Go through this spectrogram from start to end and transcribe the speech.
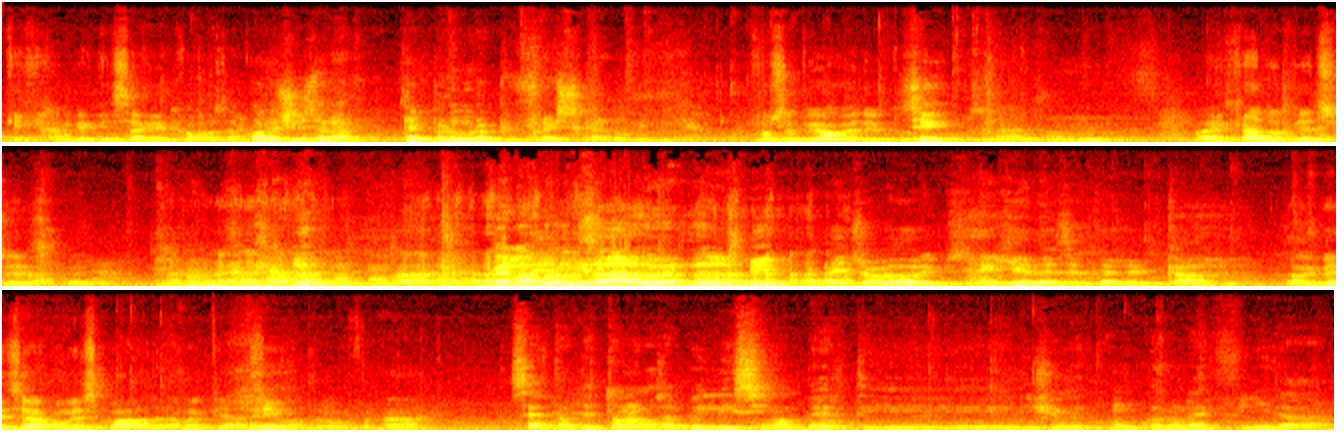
che, cambia chissà che cosa. Ora ci sarà temperatura più fresca domenica. Forse piove addirittura. Sì. Eh. Ma il caldo piaceva. Bella abbronzato. Ai giocatori bisogna chiedere se piace il caldo. No, mi piaceva come squadra, a me piace sì. quando lo ah. Senta, ha detto una cosa bellissima Alberti, dice che comunque non è finita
